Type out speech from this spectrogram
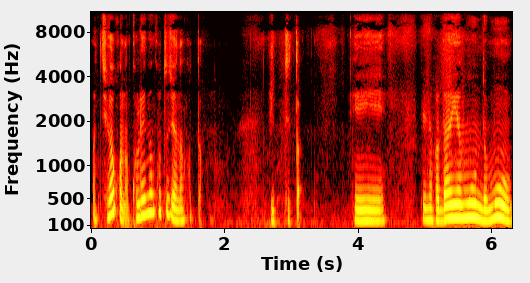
あ、違うかな？これのことじゃなかったかな？言ってた。へえ。で、なんかダイヤモンドも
